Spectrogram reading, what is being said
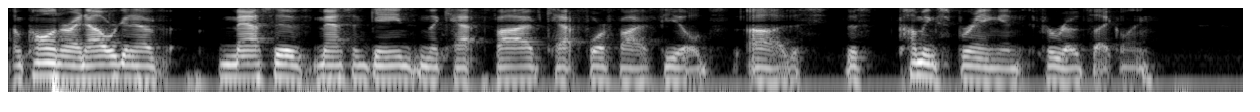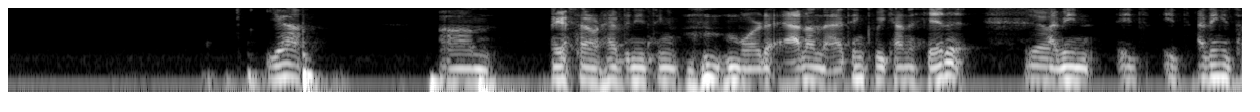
I'm calling right now. We're gonna have massive massive gains in the Cat Five, Cat Four, Five fields uh, this this coming spring and for road cycling. Yeah. Um I guess I don't have anything more to add on that. I think we kind of hit it. Yeah, I mean, it's it's I think it's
